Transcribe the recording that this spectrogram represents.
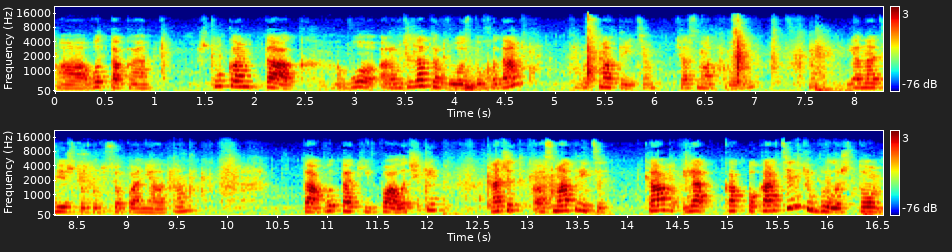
А, вот такая штука. Так, ароматизатор воздуха, да? Вот смотрите, сейчас мы откроем. Я надеюсь, что тут все понятно. Так, вот такие палочки. Значит, а, смотрите, там я как по картинке было, что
